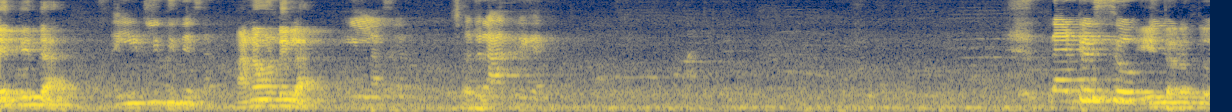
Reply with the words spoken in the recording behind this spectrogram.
ಏನ್ ತಿಂದ? ಇಡ್ಲಿ ತಿಂದೆ ಸರ್. ಅನ್ನ ಉಂಡಿಲ್ಲ? ಇಲ್ಲ ಸರ್. ಅದು ರಾತ್ರಿಗೆ. ದಟ್ ಇಸ್ ಸೋ ಈ ತರದ್ದು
